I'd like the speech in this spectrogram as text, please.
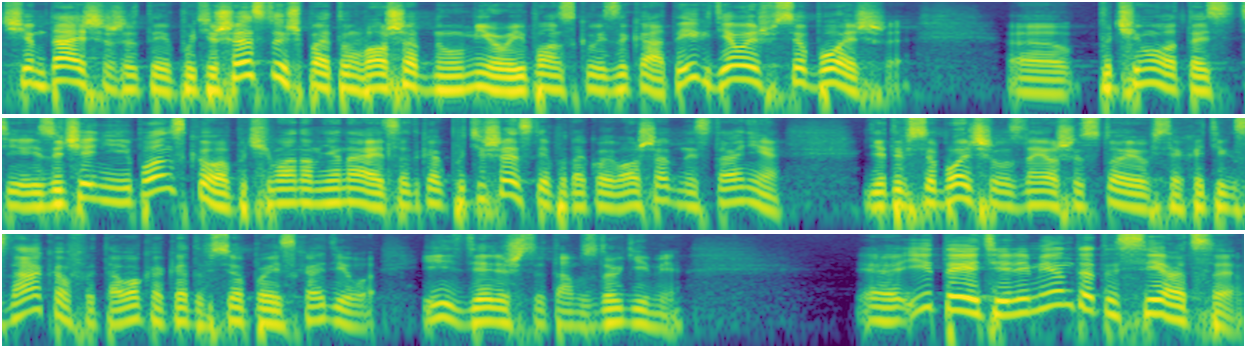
чем дальше же ты путешествуешь по этому волшебному миру японского языка, ты их делаешь все больше. Э, почему? То есть изучение японского, почему оно мне нравится, это как путешествие по такой волшебной стране, где ты все больше узнаешь историю всех этих знаков и того, как это все происходило, и делишься там с другими. Э, и третий элемент — это сердце.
